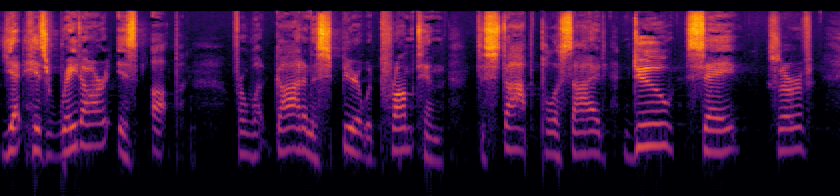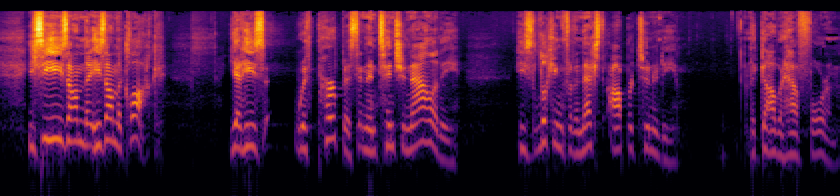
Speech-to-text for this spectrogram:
yet his radar is up for what God and the Spirit would prompt him to stop, pull aside, do, say, serve. You see, he's on the, he's on the clock, yet he's with purpose and intentionality. He's looking for the next opportunity that God would have for him.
